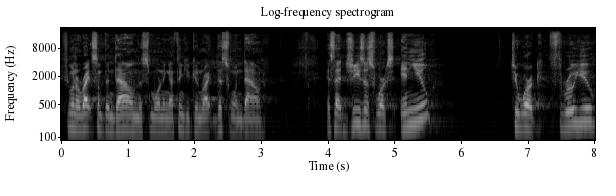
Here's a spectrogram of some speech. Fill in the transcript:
If you want to write something down this morning, I think you can write this one down. It's that Jesus works in you to work through you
